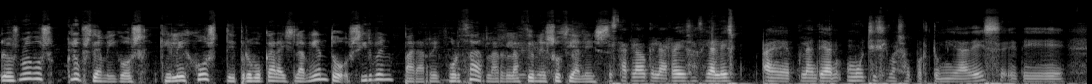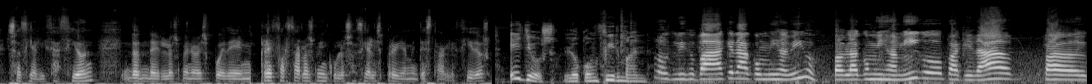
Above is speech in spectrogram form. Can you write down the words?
los nuevos clubs de amigos que lejos de provocar aislamiento sirven para reforzar las relaciones sociales. Está claro que las redes sociales eh, plantean muchísimas oportunidades eh, de socialización donde los menores pueden reforzar los vínculos sociales previamente establecidos. Ellos lo confirman. Lo utilizo para quedar con mis amigos, para hablar con mis amigos, para quedar, para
